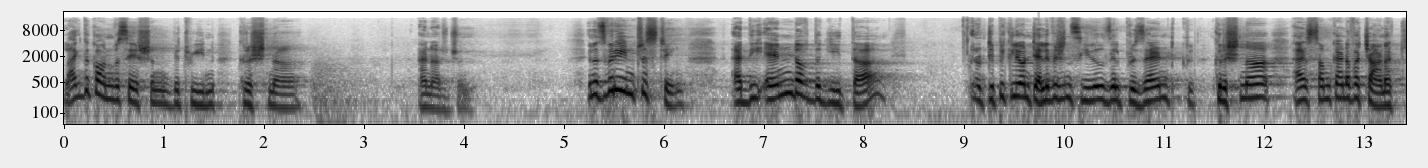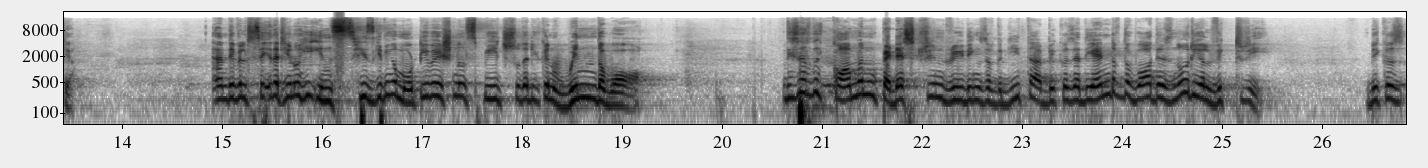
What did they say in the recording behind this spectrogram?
like the conversation between Krishna and Arjun. You know, it's very interesting. At the end of the Gita, you know, typically on television serials, they'll present Krishna as some kind of a Chanakya. And they will say that, you know, he he's giving a motivational speech so that you can win the war. These are the common pedestrian readings of the Gita because at the end of the war, there's no real victory. Because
